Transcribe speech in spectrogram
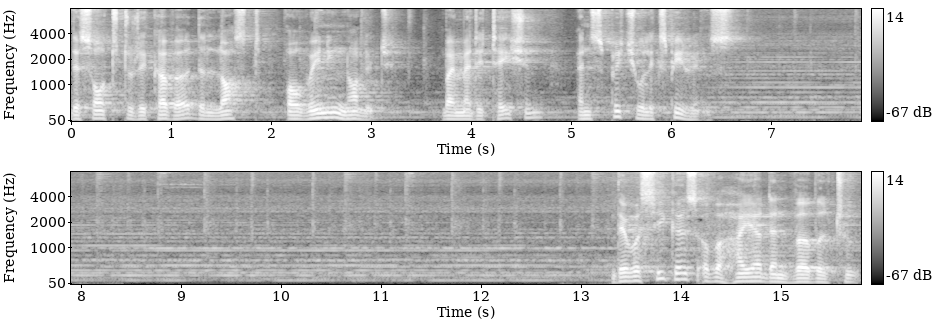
They sought to recover the lost or waning knowledge by meditation and spiritual experience. They were seekers of a higher than verbal truth.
